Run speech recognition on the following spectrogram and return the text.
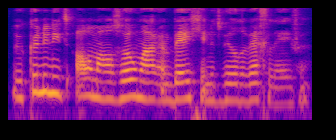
We kunnen niet allemaal zomaar een beetje in het wilde wegleven.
